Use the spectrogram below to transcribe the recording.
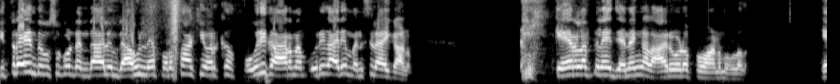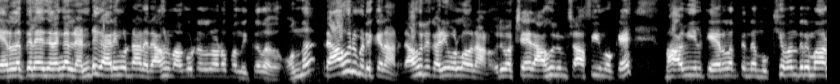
ഇത്രയും ദിവസം കൊണ്ട് എന്തായാലും രാഹുലിനെ പുറത്താക്കിയവർക്ക് ഒരു കാരണം ഒരു കാര്യം മനസ്സിലായി കാണും. കേരളത്തിലെ ജനങ്ങൾ ആരോടൊപ്പമാണെന്നുള്ളത്. കേരളത്തിലെ ജനങ്ങൾ രണ്ട് കാര്യം കൊണ്ടാണ് രാഹുൽ മാങ്കൂട്ടത്തിനോടൊപ്പം നിൽക്കുന്നത്. ഒന്ന് രാഹുലും മിടുക്കനാണ്. രാഹുൽ കഴിവുള്ളവനാണ്. ഒരുപക്ഷെ രാഹുലും ഷാഫിയും ഒക്കെ ഭാവിയിൽ കേരളത്തിന്റെ മുഖ്യമന്ത്രിമാർ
